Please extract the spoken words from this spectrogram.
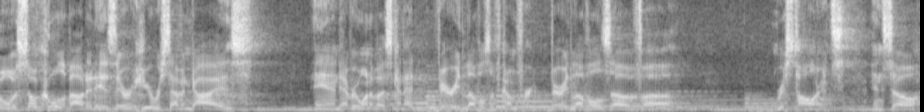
but what was so cool about it is there here were seven guys, and every one of us kind of had varied levels of comfort, varied levels of uh, risk tolerance. And so,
